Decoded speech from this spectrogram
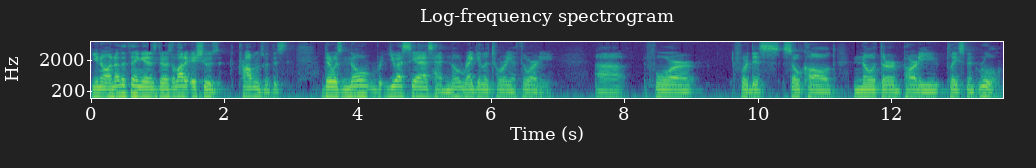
you know, another thing is there's a lot of issues, problems with this. There was no, USCIS had no regulatory authority uh, for for this so-called no third-party placement rule.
